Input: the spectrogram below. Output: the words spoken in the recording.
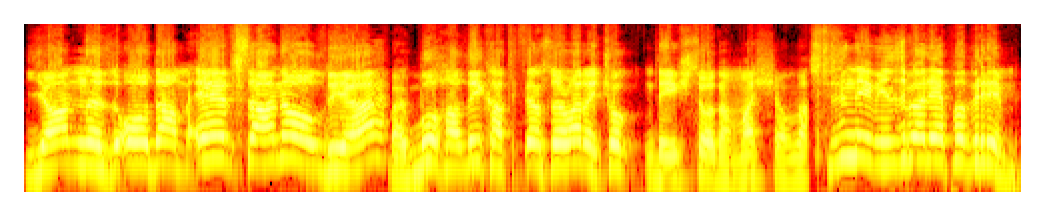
Yalnız odam efsane oldu ya. Bak bu halıyı kattıktan sonra var ya çok değişti odam maşallah. Sizin de evinizi böyle yapabilirim.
